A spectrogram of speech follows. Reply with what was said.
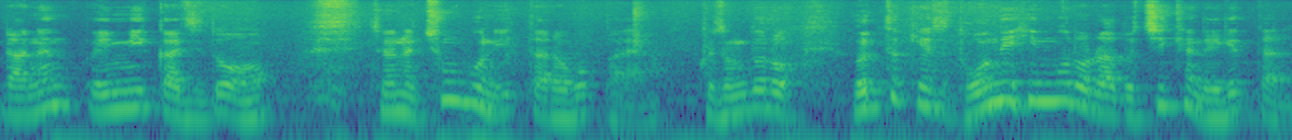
라는 의미까지도 저는 충분히 있다고 봐요. 그 정도로 어떻게 해서 돈의 힘으로라도 지켜내겠다는.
